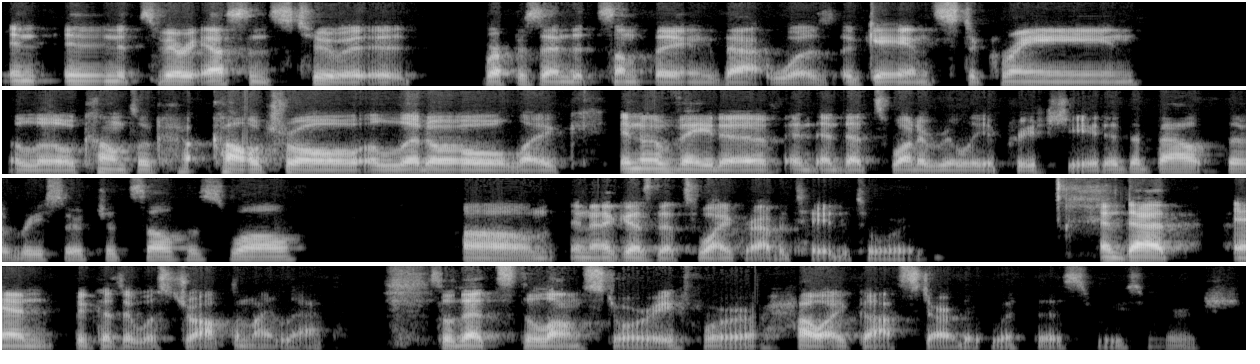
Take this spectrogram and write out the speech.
in in its very essence too it, it represented something that was against the grain a little countercultural a little like innovative and, and that's what i really appreciated about the research itself as well. Um, and i guess that's why i gravitated toward it. And that and because it was dropped in my lap so that's the long story for how i got started with this research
